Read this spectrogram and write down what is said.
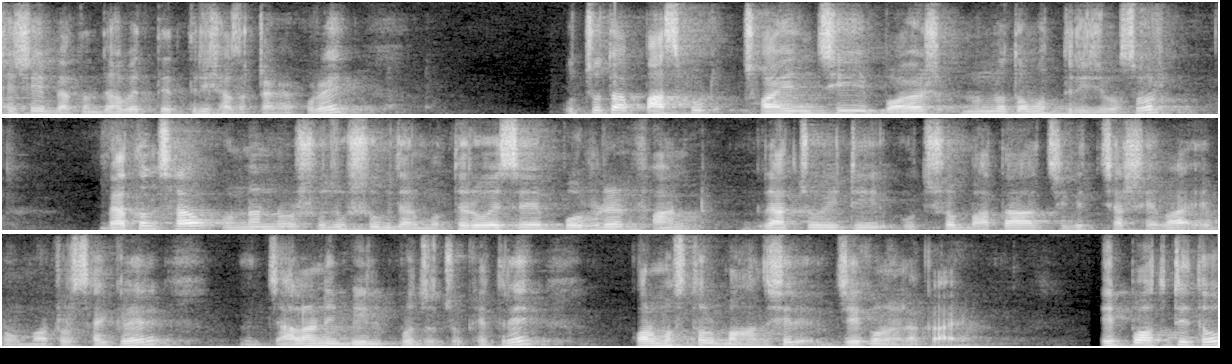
শেষে বেতন দেওয়া হবে তেত্রিশ হাজার টাকা করে। উচ্চতা পাঁচ ফুট ছয় ইঞ্চি, বয়স ন্যূনতম ত্রিশ বছর। বেতন ছাড়াও অন্যান্য সুযোগ সুবিধার মধ্যে রয়েছে প্রভিডেন্ট ফান্ড গ্র্যাচুইটি উৎসব ভাতা, চিকিৎসা সেবা এবং মোটরসাইকেলের জ্বালানি বিল প্রযোজ্য ক্ষেত্রে কর্মস্থল বাংলাদেশের যে কোনো এলাকায়। এই পদটিতেও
